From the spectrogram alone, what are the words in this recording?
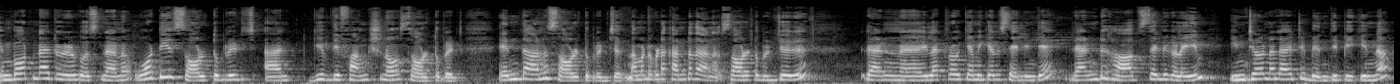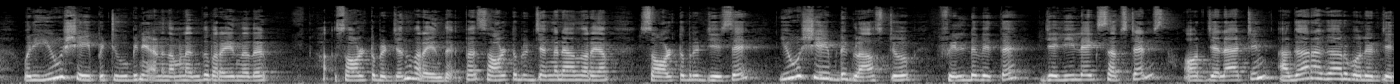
ഇമ്പോർട്ടന്റ് ആയിട്ടുള്ള ഒരു ക്വസ്റ്റൻ ആണ്. What is salt bridge and give the function of salt bridge എന്താണ് സോൾട്ട് ബ്രിഡ്ജ് നമ്മുടെ ഇവിടെ കണ്ടതാണ് സോൾട്ട് ബ്രിഡ്ജ് ഒരു ഇലക്ട്രോ കെമിക്കൽ സെല്ലിന്റെ രണ്ട് ഹാഫ് സെല്ലുകളെയും ഇന്റേണലായിട്ട് ബന്ധിപ്പിക്കുന്ന ഒരു യു ഷേപ്പ് ട്യൂബിനെയാണ് നമ്മൾ എന്ത് പറയുന്നത്? സോൾട്ട് ബ്രിഡ്ജ് എന്ന് പറയുന്നത്. ഇപ്പൊ സോൾട്ട് ബ്രിഡ്ജ് എങ്ങനെയാന്ന് പറയാം? Salt bridge is a U shaped glass tube filled with jelly like substance or gelatin agar agar പോലെ ഒരു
